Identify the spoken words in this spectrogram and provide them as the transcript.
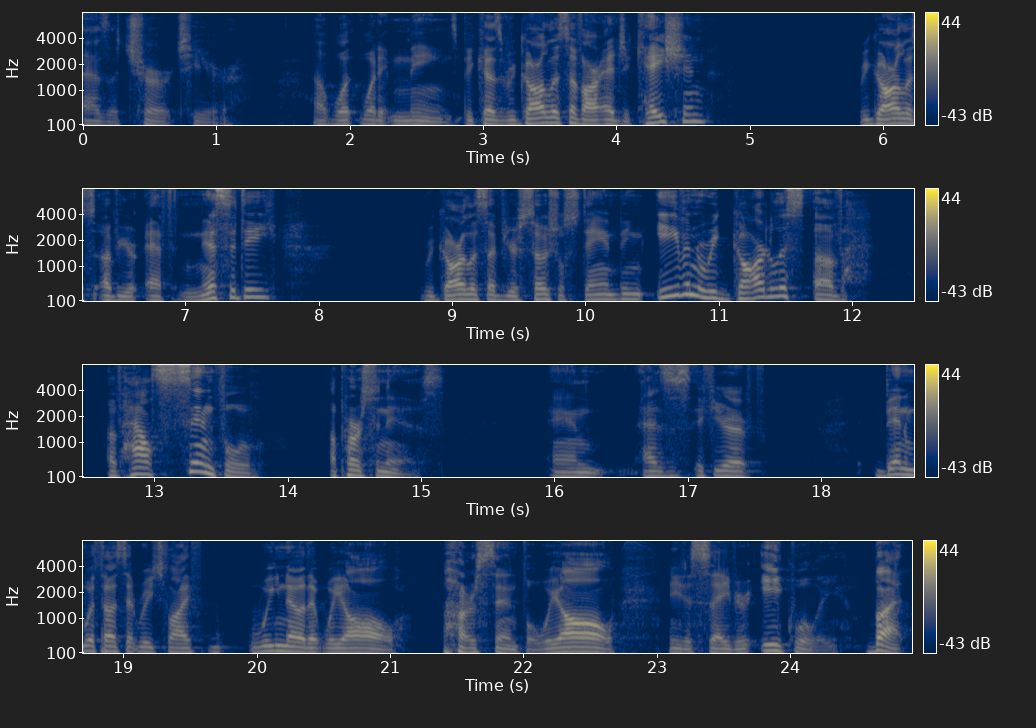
as a church here, uh, what, what it means. Because regardless of our education, regardless of your ethnicity, regardless of your social standing, even regardless of, of how sinful a person is, and as if you're been with us at Reach Life, we know that we all are sinful. We all need a Savior equally. But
